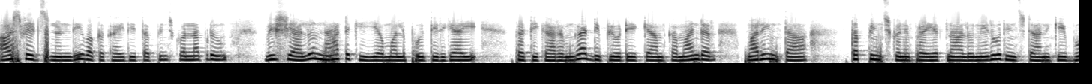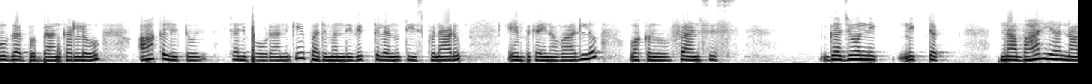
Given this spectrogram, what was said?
ఆష్విడ్స్ నుండి ఒక ఖైదీ తప్పించుకున్నప్పుడు విషయాలు నాటకీయ మలుపు తిరిగాయి. ప్రతీకారంగా డిప్యూటీ క్యాంప్ కమాండర్ మరింత తప్పించుకునే ప్రయత్నాలు నిరోధించడానికి భూగర్భ బ్యాంకర్లో ఆకలితో చనిపోవడానికి పది మంది వ్యక్తులను తీసుకున్నాడు. ఎంపికైన వారిలో ఒకరు ఫ్రాన్సిస్ గజోనిక్ నిక్టక్ నా భార్య నా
